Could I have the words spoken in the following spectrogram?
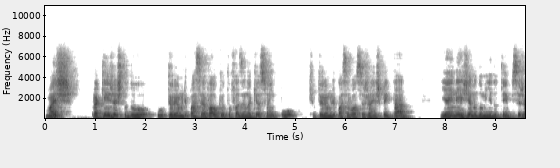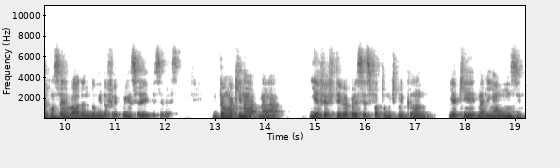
mas para quem já estudou o teorema de Parseval, o que eu estou fazendo aqui é só impor que o teorema de Parseval seja respeitado e a energia no domínio do tempo seja conservada no domínio da frequência e vice-versa. Então, aqui na, na IFFT vai aparecer esse fator multiplicando e aqui na linha 11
